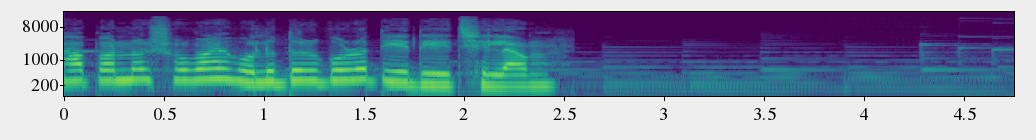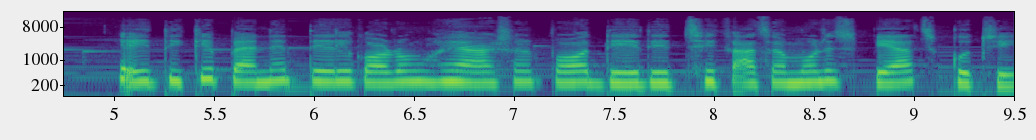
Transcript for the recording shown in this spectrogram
ভাপানোর সময় হলুদের গুঁড়ো দিয়ে দিয়েছিলাম। এইদিকে প্যানে তেল গরম হয়ে আসার পর দিয়ে দিচ্ছি কাঁচামরিচ, পেঁয়াজ, কুচি।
